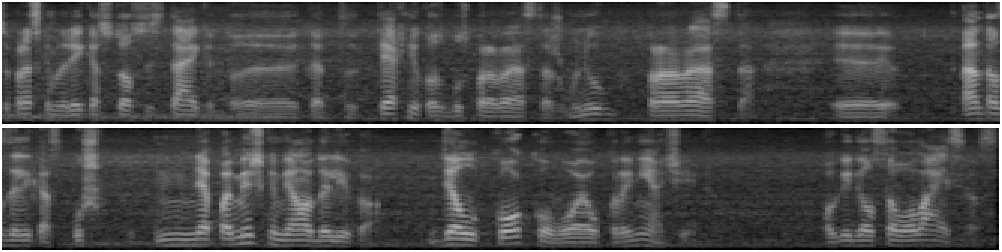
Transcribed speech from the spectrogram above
supraskim, reikia su to susitaikyti, e, kad technikos bus prarasta, žmonių prarasta. Antras dalykas, už, nepamirškim vieno dalyko. Dėl ko kovoja ukrainiečiai? Ogi dėl savo laisvės,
